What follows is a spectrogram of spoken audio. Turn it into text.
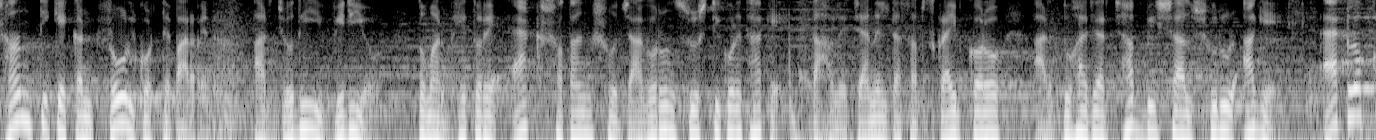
শান্তিকে কন্ট্রোল করতে পারবে না। আর যদি ভিডিও তোমার ভেতরে এক শতাংশ জাগরণ সৃষ্টি করে থাকে, তাহলে চ্যানেলটা সাবস্ক্রাইব করো আর দু হাজার ছাব্বিশ সাল শুরুর আগে এক লক্ষ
